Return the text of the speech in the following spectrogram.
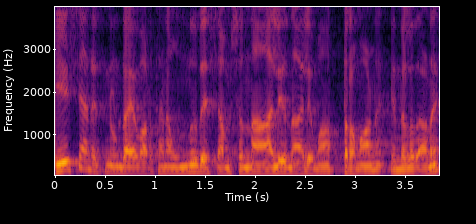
ഏഷ്യാനെറ്റിനുണ്ടായ വർധന ഒന്ന് ദശാംശം നാല് നാല് മാത്രമാണ് എന്നുള്ളതാണ്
